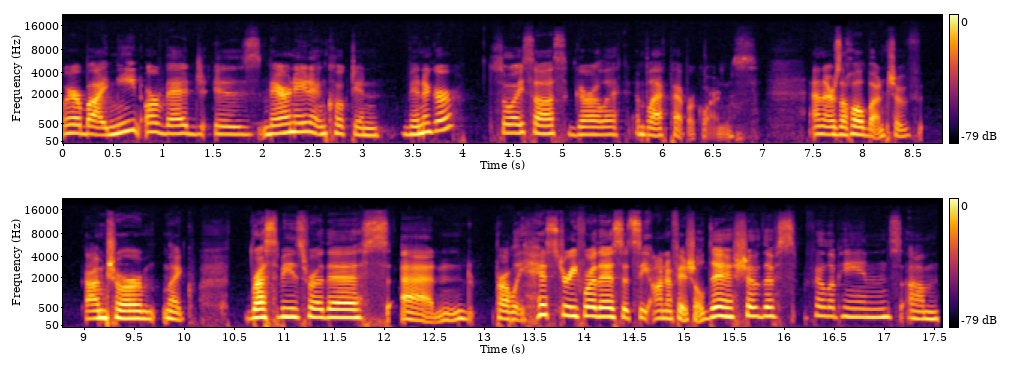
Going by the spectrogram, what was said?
whereby meat or veg is marinated and cooked in vinegar, soy sauce, garlic, and black peppercorns. And there's a whole bunch of, I'm sure, like recipes for this and probably history for this. It's the unofficial dish of the Philippines. Um,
